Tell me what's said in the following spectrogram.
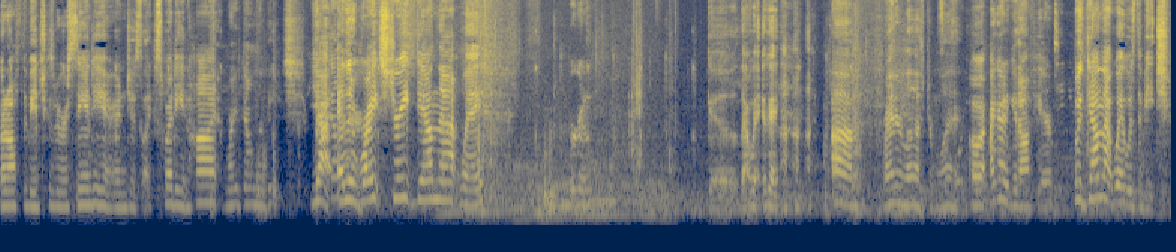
got off the beach because we were sandy and just like sweaty and hot. Right down the beach. Right Yeah, and then right straight down that way. We're gonna go that way. Okay. Um, right or left or what? oh, I gotta get off here. But down that way was the beach.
